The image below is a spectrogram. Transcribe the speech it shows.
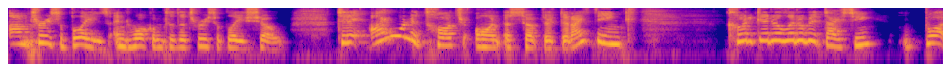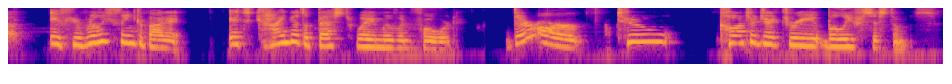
I'm Teresa Blaze, and welcome to the Teresa Blaze Show. Today, I want to touch on a subject that I think could get a little bit dicey, but if you really think about it, it's kind of the best way moving forward. There are two contradictory belief systems.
